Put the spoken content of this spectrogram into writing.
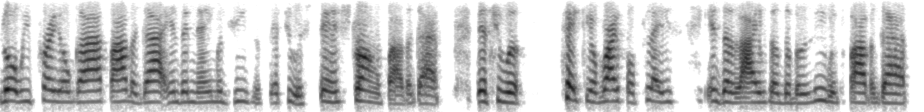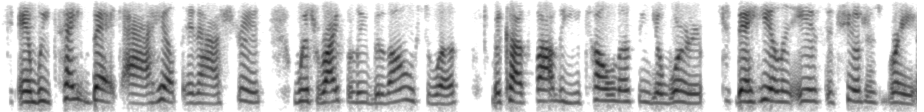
Lord, we pray, oh God, Father God, in the name of Jesus, that you will stand strong, Father God, that you will take your rightful place in the lives of the believers, Father God, and we take back our health and our strength, which rightfully belongs to us. Because, Father, you told us in your word that healing is the children's bread.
